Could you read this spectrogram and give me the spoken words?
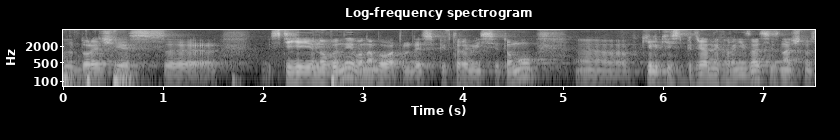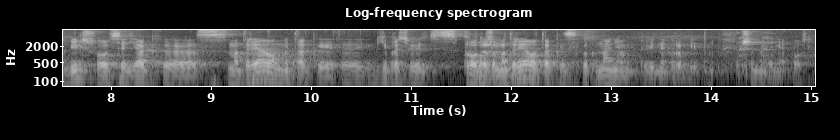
До речі, з, з тієї новини вона була там десь півтора місяці тому. е, Кількість підрядних організацій значно збільшувалася як е, з матеріалами, так і е, які працюють з продажу матеріалу, так і з виконанням відповідних робіт чи надання послуг.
